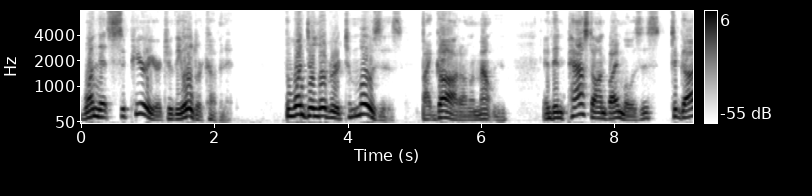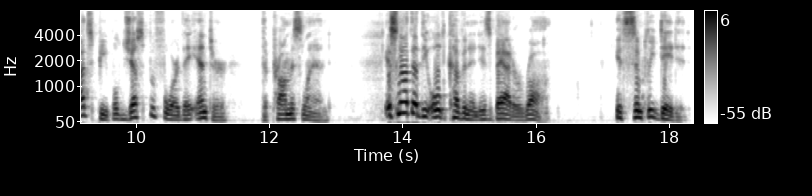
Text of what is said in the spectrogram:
one that's superior to the older covenant, the one delivered to Moses by God on a mountain, and then passed on by Moses to God's people just before they enter the promised land. It's not that the old covenant is bad or wrong. It's simply dated.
